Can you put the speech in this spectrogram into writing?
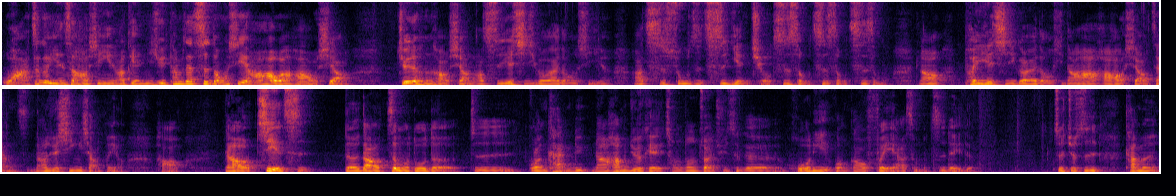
哇，这个颜色好鲜艳，然后点进去，他们在吃东西，好好玩，好好笑。觉得很好笑，然后吃一些奇奇怪怪的东西啊，吃梳子、吃眼球、吃什么、吃什么、吃什么，然后喷一些奇奇怪怪的东西，然后啊，好好笑这样子，然后就吸引小朋友，好，然后借此得到这么多的就是观看率，然后他们就可以从中赚取这个获利的广告费啊什么之类的，这就是他们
